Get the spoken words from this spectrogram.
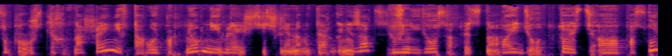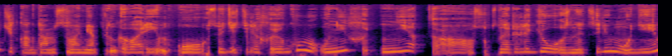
супружеских отношений второй партнер, не являющийся членом этой организации, в нее, соответственно, войдет. То есть, а, по сути, когда мы с вами говорим о свидетелях Иеговы, у них нет, а, собственно, религиозной церемонии.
